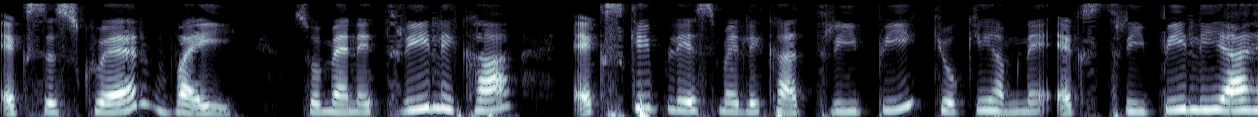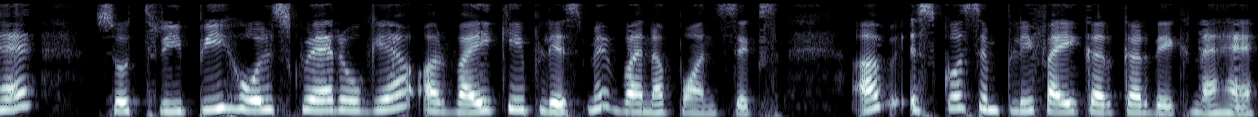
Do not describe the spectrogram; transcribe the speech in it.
x square y so मैंने थ्री लिखा x की प्लेस में लिखा 3p क्योंकि हमने x 3p लिया है सो so 3p होल स्क्वायर हो गया और y की प्लेस में 1 अपॉन सिक्स अब इसको सिंप्लीफाई कर कर देखना है,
